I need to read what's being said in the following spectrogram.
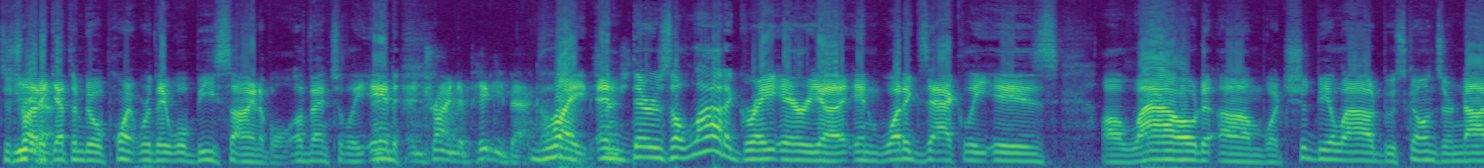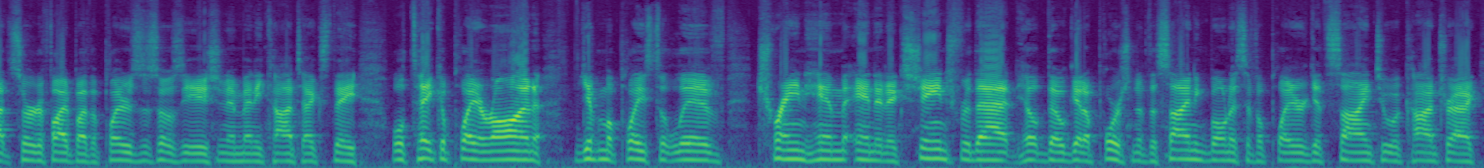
to try yeah. to get them to a point where they will be signable eventually. And, and, and trying to piggyback. Right. and there's a lot of gray area in what exactly is allowed, um, what should be allowed. Buscones are not certified by the Players Association in many contexts. They will take a player on, give him a place to live, train him, and in exchange for that, he'll, they'll get a portion of the signing bonus if a player gets signed to a contract.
